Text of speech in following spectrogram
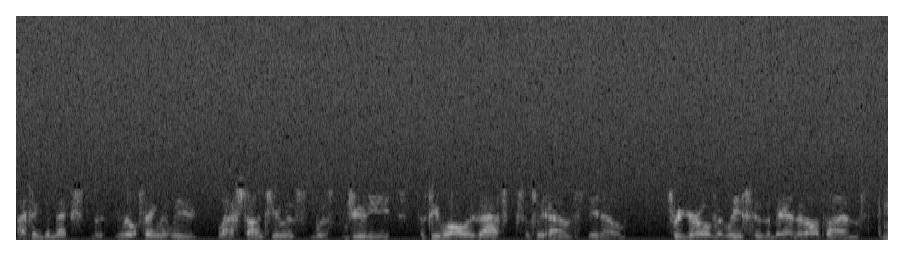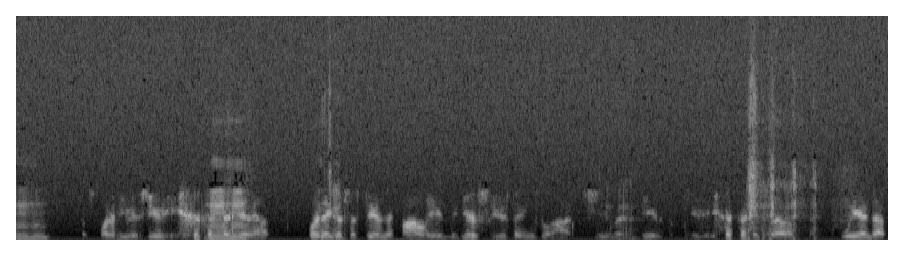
I think the next real thing that we latched onto was was Judy. Because people always ask, since we have you know three girls at least in the band at all times, Mm-hmm. which one of you is Judy? Mhm. you know, or they Okay. just assume that Molly hears hears things a lot. She's Yeah. a, she's Judy. so we end up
